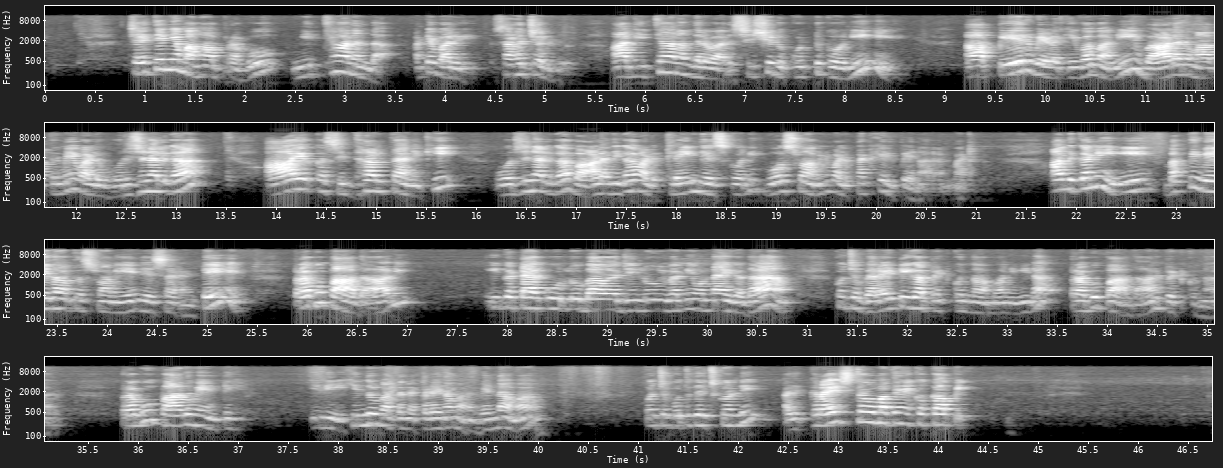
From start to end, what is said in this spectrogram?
చైతన్య మహాప్రభు నిత్యానంద అంటే వారి సహచరుడు. ఆ నిత్యానందల వారి శిష్యుడు కొట్టుకొని ఆ పేరు వీళ్ళకి ఇవ్వమని వాళ్ళని మాత్రమే వాళ్ళు ఒరిజినల్గా ఆ యొక్క సిద్ధాంతానికి ఒరిజినల్గా వాళ్ళదిగా వాళ్ళు క్లెయిమ్ చేసుకొని గోస్వామిని వాళ్ళు పట్టుకెళ్ళిపోయినారనమాట అందుకని భక్తి వేదాంత స్వామి ఏం చేశారంటే ప్రభుపాద అని ఇంకా ఠాకూర్లు బావాజీలు ఇవన్నీ ఉన్నాయి కదా కొంచెం వెరైటీగా పెట్టుకుందాము అని ఈయన ప్రభుపాద అని పెట్టుకున్నారు. ప్రభు పాదం ఏంటి? ఇది హిందూ మతం ఎక్కడైనా మనం విన్నామా? కొంచెం గుర్తు తెచ్చుకోండి. అది క్రైస్తవ మతం యొక్క కాపీ.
